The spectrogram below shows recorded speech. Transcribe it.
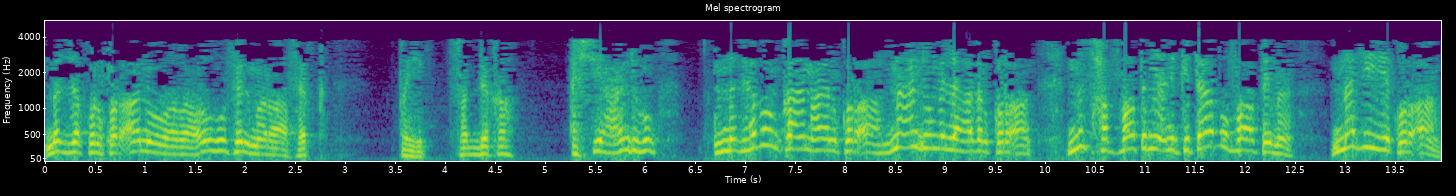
مزقوا القرآن ووضعوه في المرافق. طيب صدقة. الشيعة عندهم مذهبهم قائم على القرآن ما عندهم إلا هذا القرآن. مصحف فاطمة يعني كتاب فاطمة ما فيه قرآن.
